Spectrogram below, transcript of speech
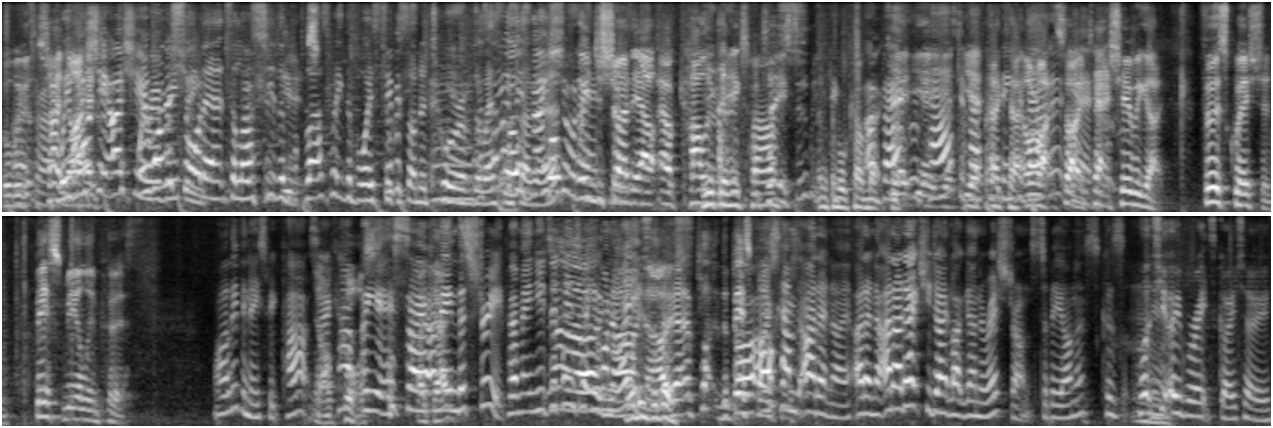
but we got That's Shane right. We and I I share, I share we want a short answer. Last year, the, Yes. last week, the boys took us us- on a tour of the Western sometimes no short we just showed our, our You colouring can expertise, pass didn't we? and we'll come oh, back. back. yeah, yeah, we passed, if I have to okay, All right. all about right. it, So, yeah. Tash, here we go. First question: Best meal in Perth. Well, I live in East Vic Park, so No, I can't. course. Yeah, so I mean the strip. I mean, it depends what you want no, to eat. is the no, best? yeah, pl- the best Oh, I'll place. come. I don't know. I don't know. And I actually don't like going to restaurants, to be honest, because mm. What's your Uber Eats go to?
